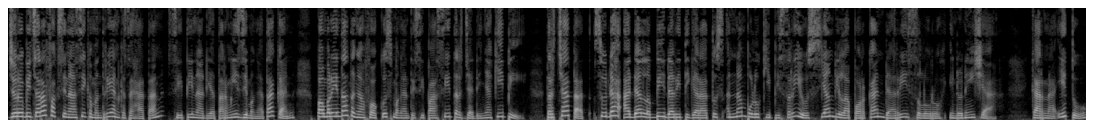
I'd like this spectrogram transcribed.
Juru bicara vaksinasi Kementerian Kesehatan, Siti Nadia Tarmizi mengatakan, pemerintah tengah fokus mengantisipasi terjadinya KIPI. Tercatat, sudah ada lebih dari 360 KIPI serius yang dilaporkan dari seluruh Indonesia. Karena itu,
